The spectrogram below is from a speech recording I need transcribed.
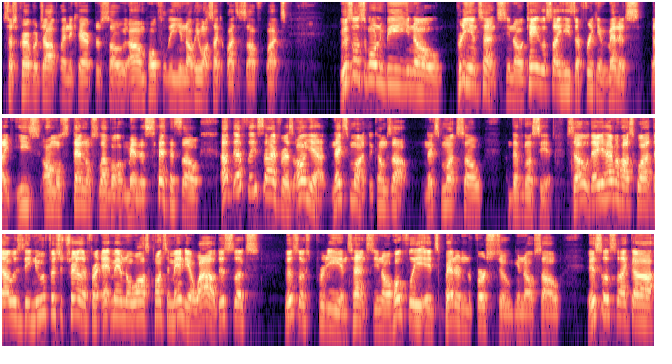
such a incredible job playing the character, so um hopefully you know he won't sacrifice himself. But this is going to be you know pretty intense. You know, Kang looks like he's a freaking menace. Like he's almost Thanos level of menace. so I'm definitely excited for this. Oh yeah, next month it comes out next month. So I'm definitely gonna see it. So there you have it, HawkSquad. That was the new official trailer for Ant Man and the Wasp: Quantumania. Wow, this looks this looks pretty intense. You know, hopefully it's better than the first two. You know, so this looks like uh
